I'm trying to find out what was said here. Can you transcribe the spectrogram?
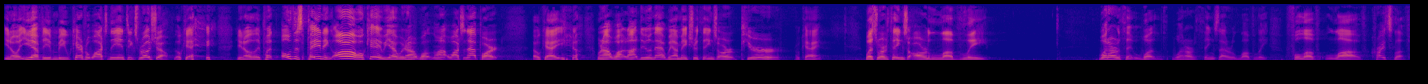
you know, you have to even be careful watching the Antiques Roadshow, okay? you know, they put, oh, this painting. Oh, okay, yeah, we're not, not watching that part, okay? we're not, not doing that. We got to make sure things are pure, okay? Whatsoever things are lovely. What are, th- what, what are things that are lovely? Full of love, Christ's love.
